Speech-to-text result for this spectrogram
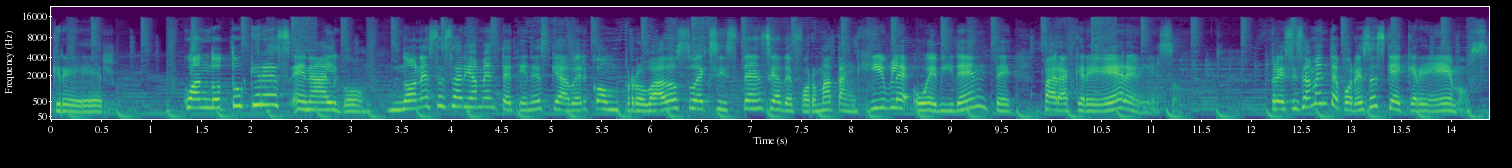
creer. Cuando tú crees en algo, no necesariamente tienes que haber comprobado su existencia de forma tangible o evidente para creer en eso. Precisamente por eso es que creemos.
